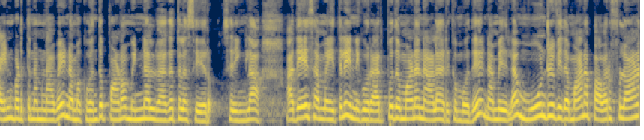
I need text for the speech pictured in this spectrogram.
பயன்படுத்தினோம்னாவே நமக்கு வந்து பணம் மின்னல் வேகத்தில் சேரும். சரிங்களா? அதே சமயத்தில் இன்றைக்கி ஒரு அற்புதமான நாளாக இருக்கும்போது நம்ம இதில் மூன்று விதமான பவர்ஃபுல்லான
